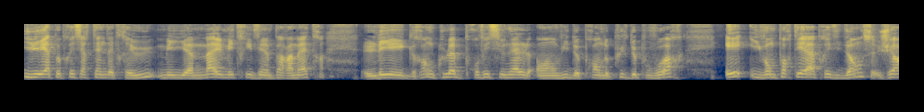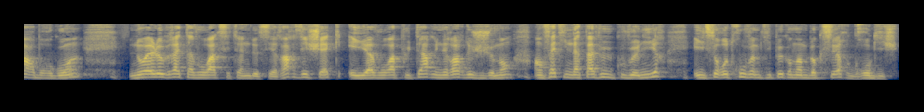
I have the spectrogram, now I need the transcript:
il est à peu près certain d'être élu, mais il a mal maîtrisé un paramètre. Les grands clubs professionnels ont envie de prendre plus de pouvoir et ils vont porter à la présidence Gérard Bourgoin. Noël Legrette avouera que c'est un de ses rares échecs et il avouera plus tard une erreur de jugement. En fait, il n'a pas vu le coup venir et il se retrouve un petit peu comme un boxeur groggy.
